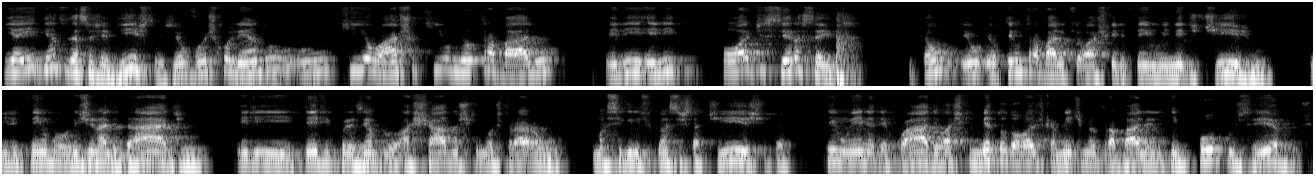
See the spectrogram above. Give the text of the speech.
E aí, dentro dessas revistas, eu vou escolhendo o que eu acho que o meu trabalho ele, ele pode ser aceito. Então, eu, eu tenho um trabalho que eu acho que ele tem um ineditismo, ele tem uma originalidade, ele teve, por exemplo, achados que mostraram uma significância estatística, tem um N adequado. Eu acho que metodologicamente o meu trabalho ele tem poucos erros,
